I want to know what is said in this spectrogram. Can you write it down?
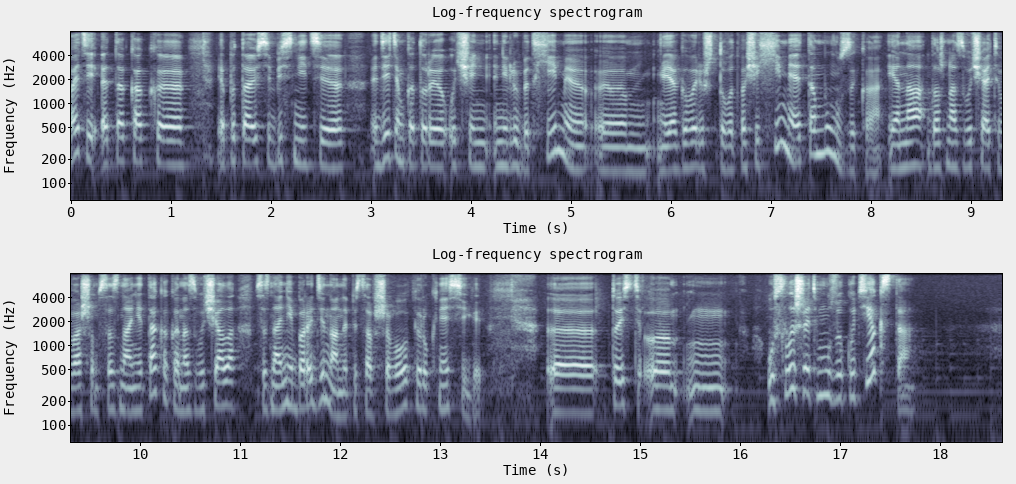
Понимаете, это как э, я пытаюсь объяснить э, детям, которые очень не любят химию. Эм, я говорю, что вот вообще химия – это музыка, и она должна звучать в вашем сознании так, как она звучала в сознании Бородина, написавшего оперу «Князь Игорь». Э, то есть услышать музыку текста –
